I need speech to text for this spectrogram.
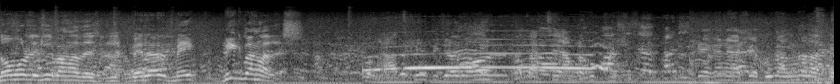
No more little Bangladesh better make big Bangladesh আজকে বিজয় বহর যাচ্ছে আমরা খুব খুশি। এখানে এসে খুব আনন্দ লাগছে।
